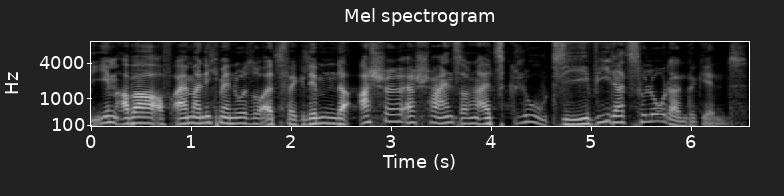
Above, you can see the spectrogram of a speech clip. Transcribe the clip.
die ihm aber auf einmal nicht mehr nur so als verglimmende Asche erscheint, sondern als Glut, die wieder zu lodern beginnt.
